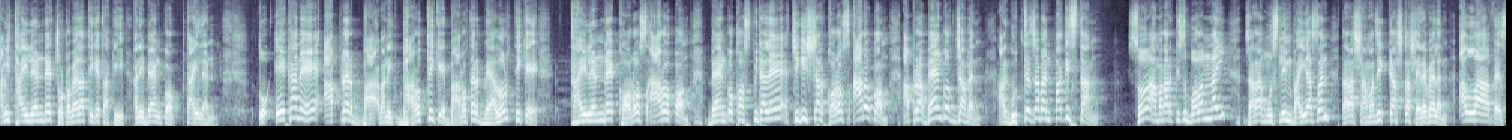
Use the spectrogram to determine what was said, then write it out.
আমি থাইল্যান্ডে ছোটবেলা থেকে থাকি মানে ব্যাংকক, থাইল্যান্ড। তো এখানে আপনার মানে ভারত থেকে, ভারতের বেলোর থেকে থাইল্যান্ডে খরচ আরও কম, ব্যাংকক হসপিটালে চিকিৎসার খরচ আরও কম। আপনারা ব্যাংকক যাবেন আর ঘুরতে যাবেন পাকিস্তান। সো আমার আর কিছু বলার নাই। যারা মুসলিম ভাই আছেন, তারা সামাজিক কাজটা সেরে ফেলেন। আল্লাহ হাফেজ।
